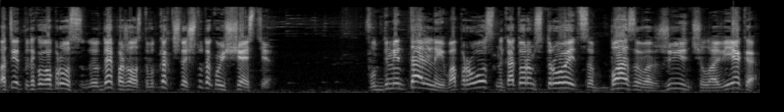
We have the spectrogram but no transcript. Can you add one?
ответ на такой вопрос, дай, пожалуйста, вот как ты считаешь, что такое счастье? фундаментальный вопрос, на котором строится базово жизнь человека,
